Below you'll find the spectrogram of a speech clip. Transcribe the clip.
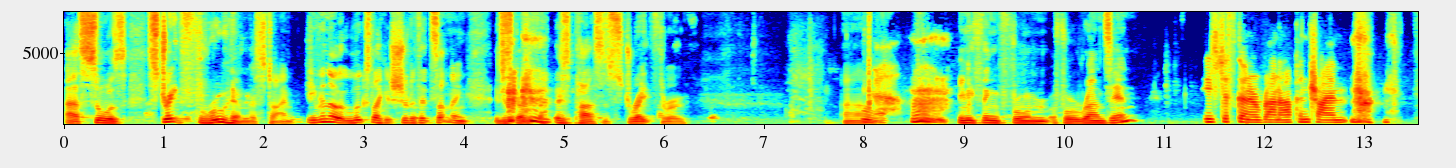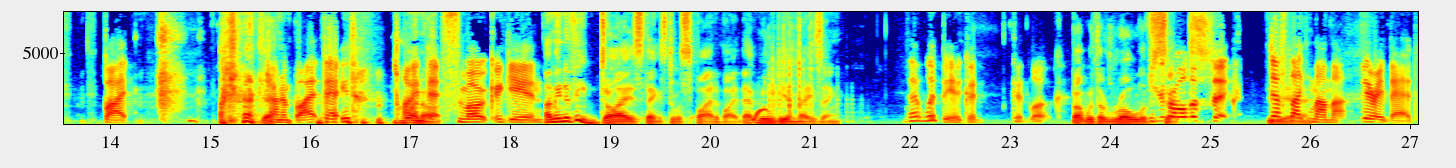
uh, soars straight through him this time. Even though it looks like it should have hit something, it just goes, it just passes straight through. Anything from for Ranzan? He's just going to run up and try and bite, okay. trying to bite that, bite that smoke again. I mean, if he dies thanks to a spider bite, that will be amazing. That would be a good good look. But with a roll of You six, rolled a six. Just Yeah. like Mama. Very bad.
